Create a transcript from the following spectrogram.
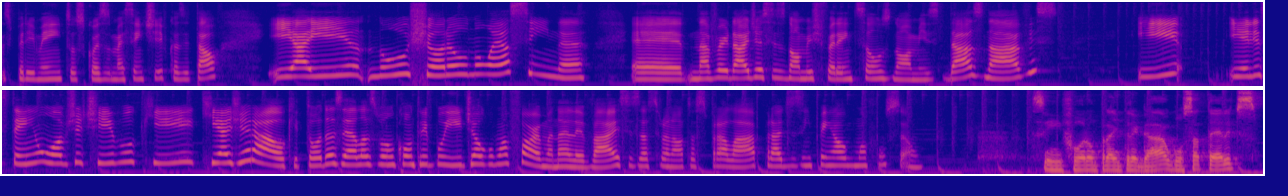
experimentos, coisas mais científicas e tal. E aí no Shuttle não é assim, né? É, na verdade, esses nomes diferentes são os nomes das naves e e eles têm um objetivo que, que é geral, que todas elas vão contribuir de alguma forma, né? Levar esses astronautas para lá para desempenhar alguma função. Sim, foram para entregar alguns satélites,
